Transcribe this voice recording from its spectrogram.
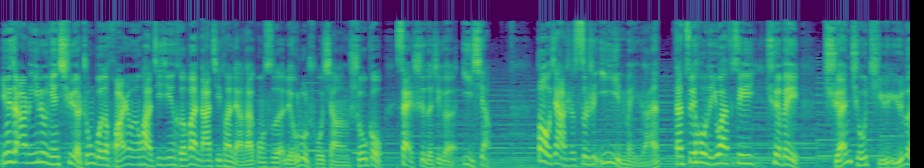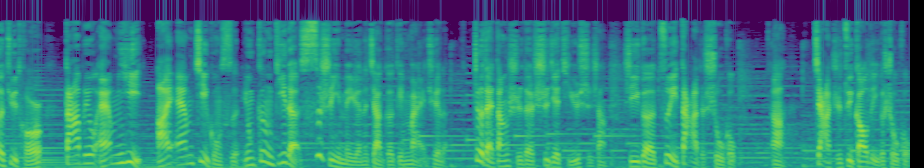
因为在二零一六年七月，中国的华人文化基金和万达集团两大公司流露出想收购赛事的这个意向，报价是四十一亿美元，但最后呢，UFC 却被全球体育娱乐巨头 WME IMG 公司用更低的四十亿美元的价格给买去了。这在当时的世界体育史上是一个最大的收购，啊，价值最高的一个收购。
